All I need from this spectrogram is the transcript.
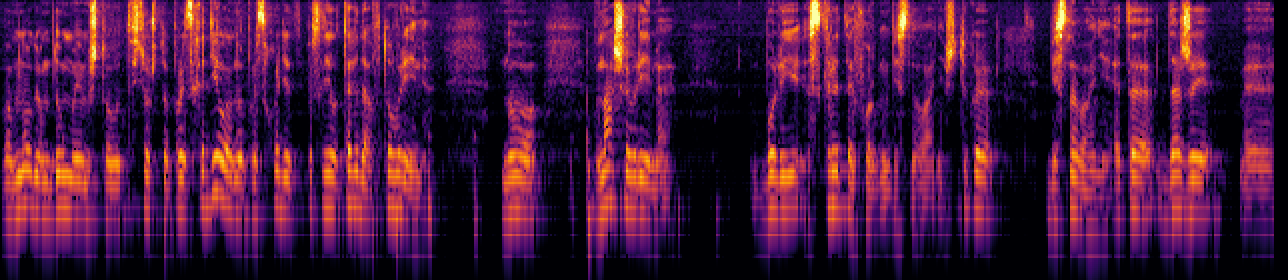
во многом думаем, что вот все, что происходило, оно происходит, происходило тогда, в то время. Но в наше время более скрытая форма беснования. Что такое беснование? Это даже э,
